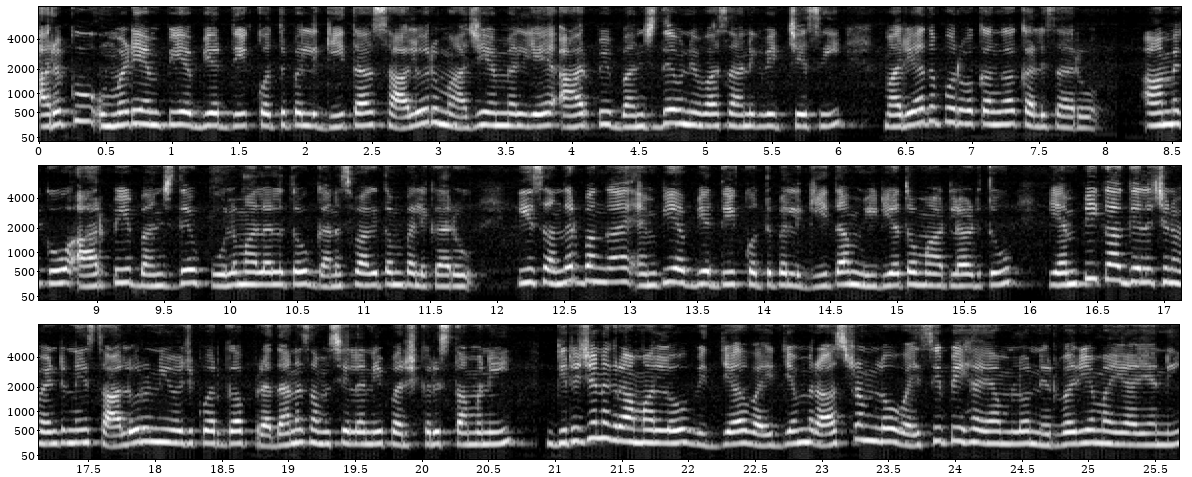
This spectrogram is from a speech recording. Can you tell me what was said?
అరకు ఉమ్మడి ఎంపీ అభ్యర్థి కొత్తపల్లి గీత సాలూరు మాజీ ఎమ్మెల్యే ఆర్పి బంజ్దేవ్ నివాసానికి విచ్చేసి మర్యాదపూర్వకంగా కలిశారు. ఆమెకు ఆర్పి బంజ్దేవ్ పూలమాలలతో ఘనస్వాగతం పలికారు. ఈ సందర్భంగా ఎంపీ అభ్యర్థి కొత్తపల్లి గీత మీడియాతో మాట్లాడుతూ ఎంపీగా గెలిచిన వెంటనే సాలూరు నియోజకవర్గ ప్రధాన సమస్యలని పరిష్కరిస్తామని గిరిజన గ్రామాల్లో విద్య వైద్యం రాష్ట్రంలో వైసీపీ హయాంలో నిర్వీర్యమయ్యాయని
